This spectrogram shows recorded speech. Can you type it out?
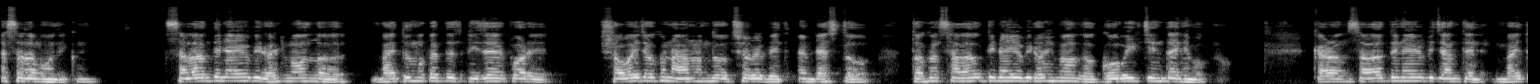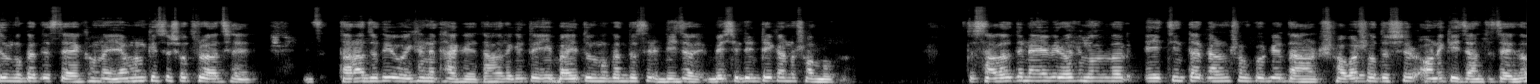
আসসালামু আলাইকুম। সালাউদ্দিন আইয়ুবী রহিমাহুল্লাহ বাইতুল মুকাদ্দাস বিজয়ের পরে সবাই যখন আনন্দ উৎসবে ব্যস্ত, তখন সালাউদ্দিন আইয়ুবী রহিমাহুল্লাহ গভীর চিন্তায় নিমগ্ন। কারণ সালাউদ্দিন আইয়ুবী জানতেন, বাইতুল মুকাদ্দাসে এখনও এমন কিছু শত্রু আছে, তারা যদি ওইখানে থাকে, তাহলে কিন্তু এই বাইতুল মুকাদ্দাসের বিজয় বেশি দিন টেকানো সম্ভব না। তো সালাউদ্দিন আইয়ুবী রহিমাহুল্লাহর এই চিন্তার কারণ সম্পর্কে তার সবার সদস্যের অনেকেই জানতে চাইলো।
